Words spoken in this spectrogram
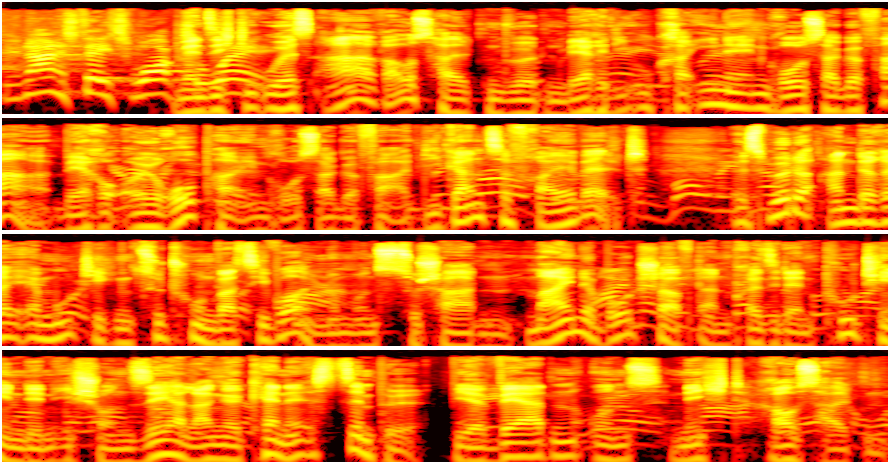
Wenn sich die USA raushalten würden, wäre die Ukraine in großer Gefahr, wäre Europa in großer Gefahr, die ganze freie Welt. Es würde andere ermutigen zu tun, was sie wollen, um uns zu schaden. Meine Botschaft an Präsident Putin, den ich schon sehr lange kenne, ist simpel. Wir werden uns nicht raushalten.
